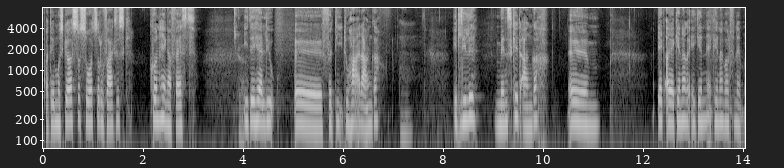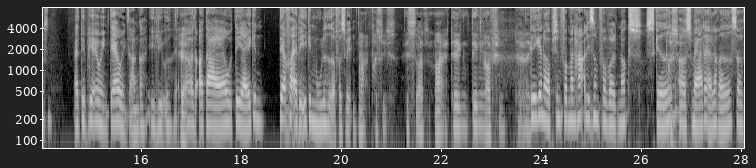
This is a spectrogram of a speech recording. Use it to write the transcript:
Og det er måske også så sort, så du faktisk kun hænger fast ja. i det her liv, øh, fordi du har et anker. Mm. Et lille menneskeligt anker. Øh, jeg, og jeg kender igen, jeg kender godt fornemmelsen. At det bliver jo en, det er jo ens anker i livet. Ja. Ja. Og, og der er jo, det er ikke en, derfor er det ikke en mulighed at forsvinde. Nej, præcis. It's not, nej, det er, ikke, det er ikke en option. Det er, det, ikke. det er ikke en option, for man har ligesom forvoldt nok skade præcis. og smerte allerede. Så,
